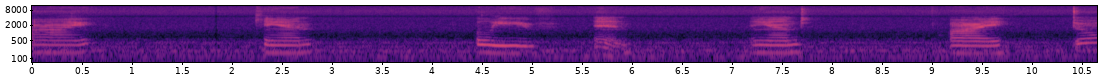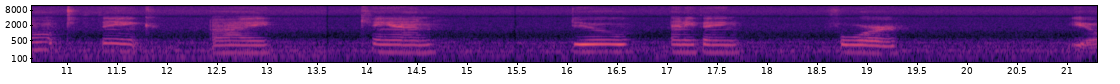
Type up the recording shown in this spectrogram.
I can believe in. And I don't think I can do anything for you.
